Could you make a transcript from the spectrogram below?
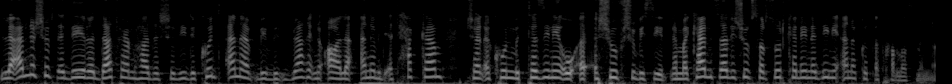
لأنه شفت قد إيه ردات فعل هذا الشديدة. كنت أنا بدماغي إنه آه لا أنا بدي أتحكم مشان أكون متزنة وأشوف شو بيصير. لما كان صار يشوف صرصور كان يناديني أنا كنت أتخلص منه.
